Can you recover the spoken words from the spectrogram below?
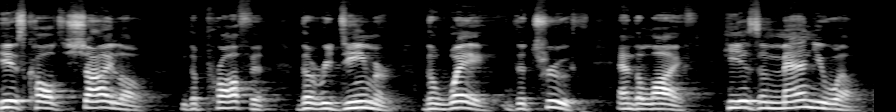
He is called Shiloh, the prophet, the redeemer, the way, the truth, and the life. He is Emmanuel,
